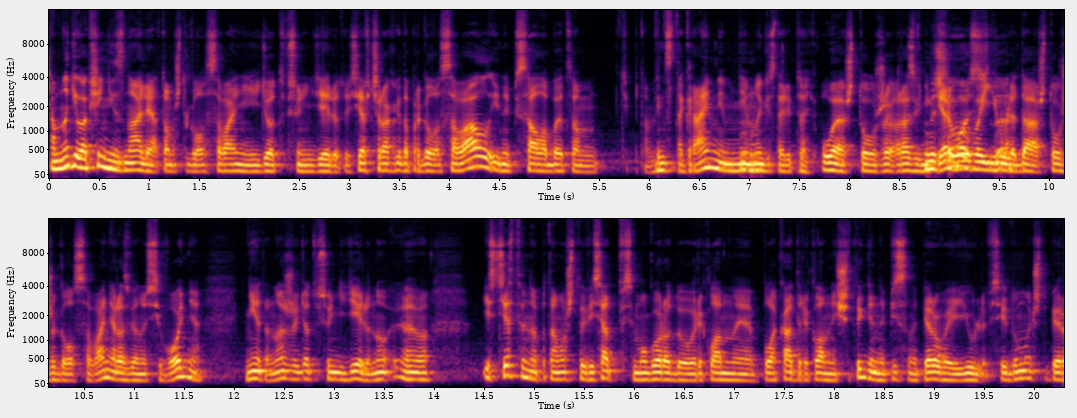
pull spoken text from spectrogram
а многие вообще не знали о том, что голосование идет всю неделю. То есть я вчера, когда проголосовал и написал об этом типа, там, в Инстаграме, мне mm-hmm. многие стали писать, ой, а что уже, разве не Началось, 1 июля, да. да, что уже голосование, разве оно сегодня? Нет, оно же идет всю неделю. Но э, Естественно, потому что висят по всему городу рекламные плакаты, рекламные щиты, где написано 1 июля. Все думают, что 1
